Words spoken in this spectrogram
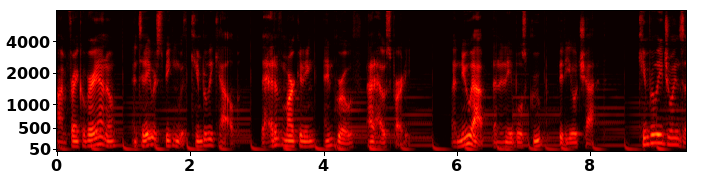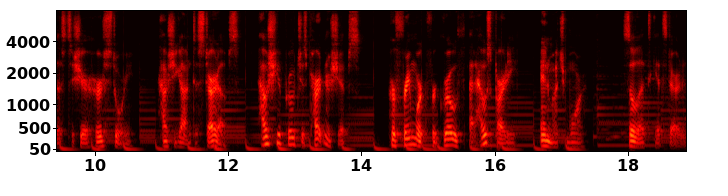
I'm Franco Varriano, and today we're speaking with Kimberly Kalb, the head of marketing and growth at House Party, a new app that enables group video chat. Kimberly joins us to share her story, how she got into startups, how she approaches partnerships, her framework for growth at House Party, and much more. So let's get started.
